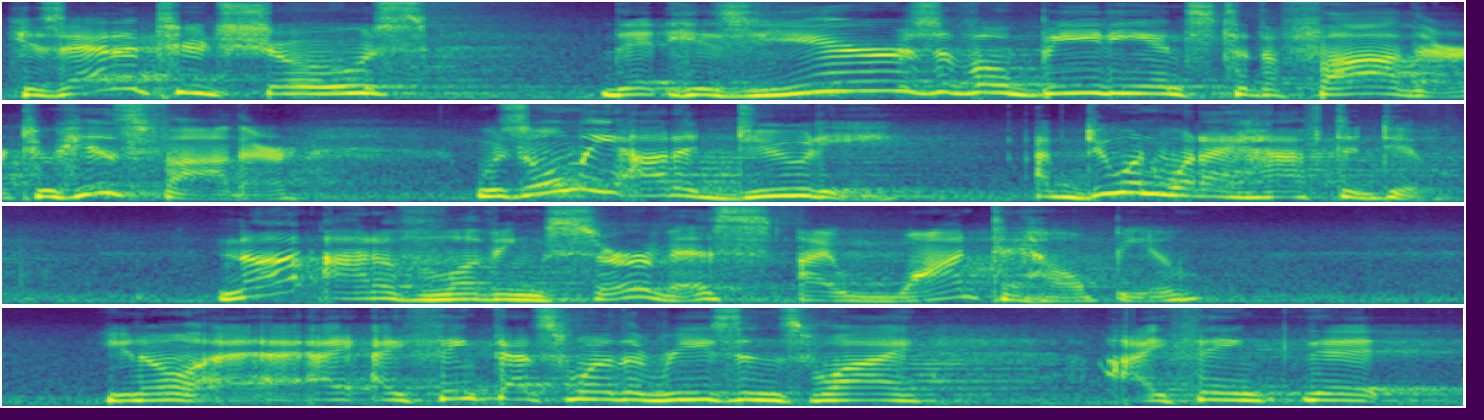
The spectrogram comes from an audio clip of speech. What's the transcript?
His attitude shows that his years of obedience to the Father, to his Father, was only out of duty. I'm doing what I have to do, not out of loving service. I want to help you. You know, I, I think that's one of the reasons why I think that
